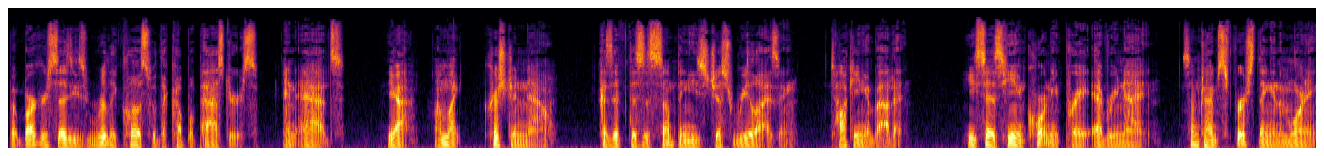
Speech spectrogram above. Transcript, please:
but Barker says he's really close with a couple pastors, and adds, Yeah, I'm like Christian now, as if this is something he's just realizing, talking about it. He says he and Kourtney pray every night, sometimes first thing in the morning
